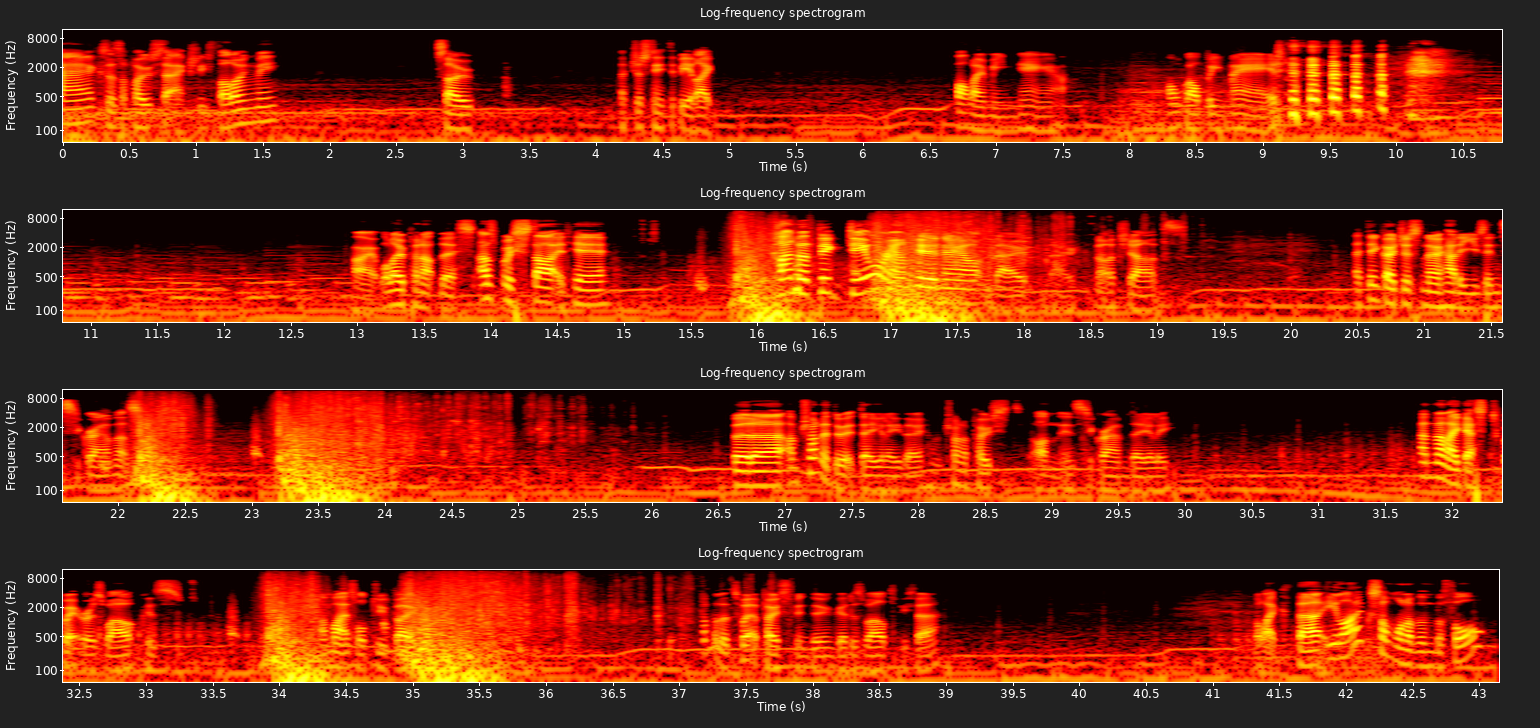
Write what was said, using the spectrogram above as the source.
tags as opposed to actually following me. So I just need to be like, follow me now. I'm gonna be mad. Alright, we'll open up this. As we started here, kind of a big deal around here now. No, no, not a chance. I think I just know how to use Instagram, that's all. But uh, I'm trying to do it daily, though. I'm trying to post on Instagram daily. And then I guess Twitter as well, because I might as well do both. Some of the Twitter posts have been doing good as well, to be fair. Got like 30 likes on one of them before.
